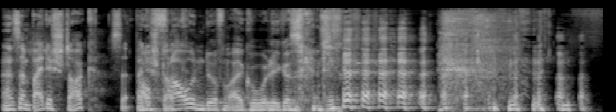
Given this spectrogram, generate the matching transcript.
Das sind beide stark. Sind beide Auch stark. Frauen dürfen Alkoholiker sein.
